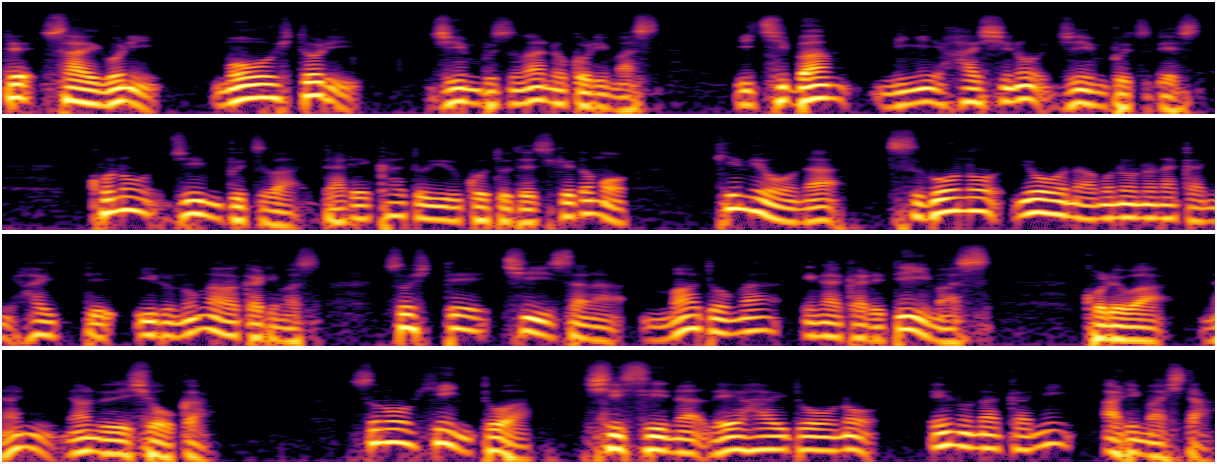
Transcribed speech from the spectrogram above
で最後にもう一人人物が残ります。一番右端の人物です。この人物は誰かということですけども奇妙な壺のようなものの中に入っているのが分かります。そして小さな窓が描かれています。これは何なのでしょうか。そのヒントは神聖な礼拝堂の絵の中にありました。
